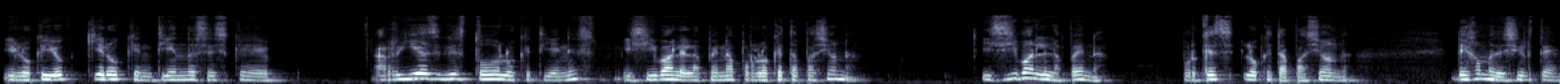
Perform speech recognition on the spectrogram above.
Y lo que yo quiero que entiendas es que arriesgues todo lo que tienes y si vale la pena por lo que te apasiona. Y si vale la pena, porque es lo que te apasiona. Déjame decirte,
